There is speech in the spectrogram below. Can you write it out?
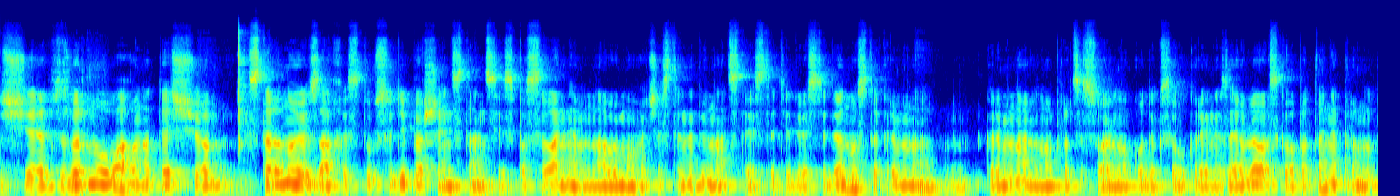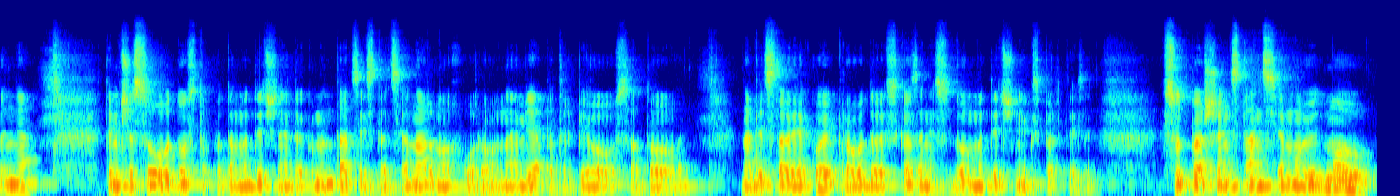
ще зверну увагу на те, що стороною захисту в суді першої інстанції з посиланням на вимоги частини 12 статті 290 Кримінального процесуального кодексу України заявлялось клопотання про надання тимчасового доступу до медичної документації стаціонарного хворого на ім'я потерпілого Усатого В, на підставі якої проводились вказані судово-медичні експертизи. Суд першої інстанції йому відмовив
